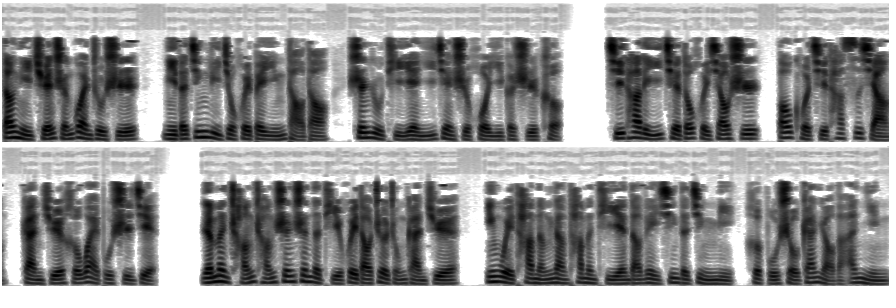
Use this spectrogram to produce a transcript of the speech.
当你全神贯注时，你的精力就会被引导到深入体验一件事或一个时刻，其他的一切都会消失，包括其他思想、感觉和外部世界。人们常常深深的体会到这种感觉。因为它能让他们体验到内心的静谧和不受干扰的安宁。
